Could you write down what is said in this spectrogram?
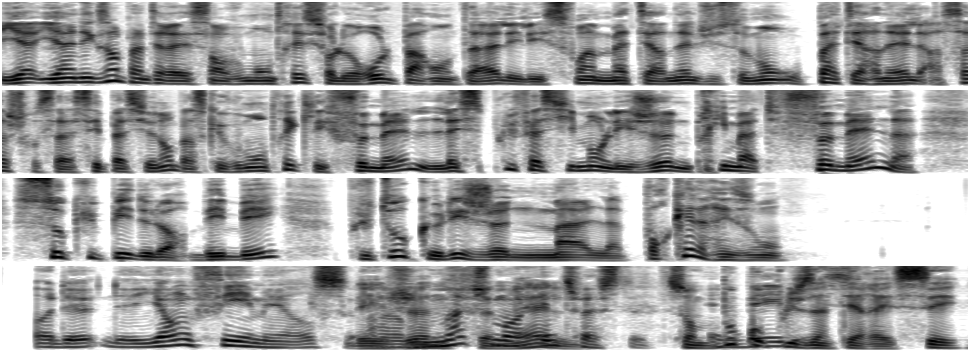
Il, y a, il y a un exemple intéressant, vous montrez sur le rôle parental et les soins maternels, justement, ou paternels. Alors ça, je trouve ça assez passionnant parce que vous montrez que les femelles laissent plus facilement les jeunes primates femelles s'occuper de leur bébé plutôt que les jeunes mâles. Pour quelle raison? Les jeunes femelles sont beaucoup plus intéressées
